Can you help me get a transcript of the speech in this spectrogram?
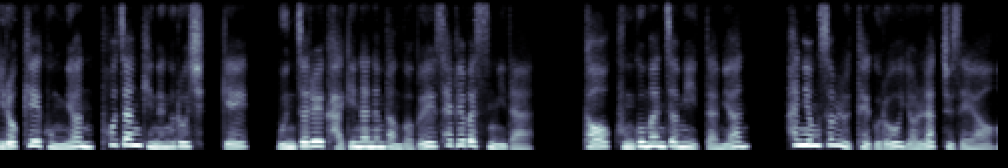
이렇게 곡면 포장 기능으로 쉽게 문자를 각인하는 방법을 살펴봤습니다. 더 궁금한 점이 있다면 한영솔 루텍으로 연락주세요.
